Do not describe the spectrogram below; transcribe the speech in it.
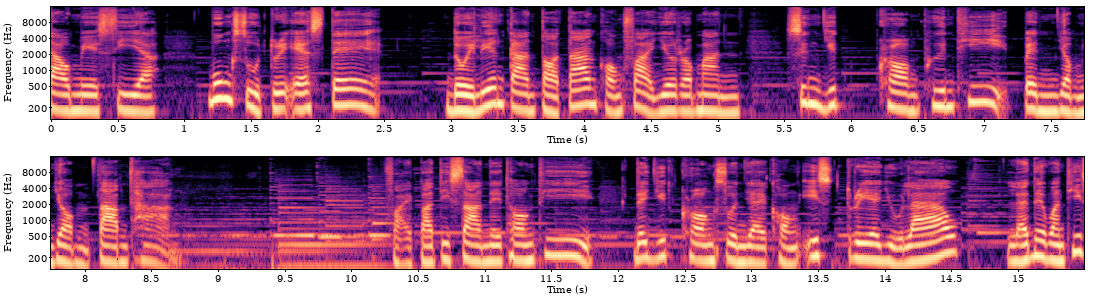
ดัลเมเซีย มุ่งสู่ตริเอสเต โดยเลี่ยงการต่อต้านของฝ่ายเยอรมัน ซึ่งยึดครองพื้นที่เป็นหย่อมๆตามทาง ฝ่ายปาติซานในท้องที่ได้ยึดครองส่วนใหญ่ของอิสเตรียอยู่แล้ว และในวันที่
